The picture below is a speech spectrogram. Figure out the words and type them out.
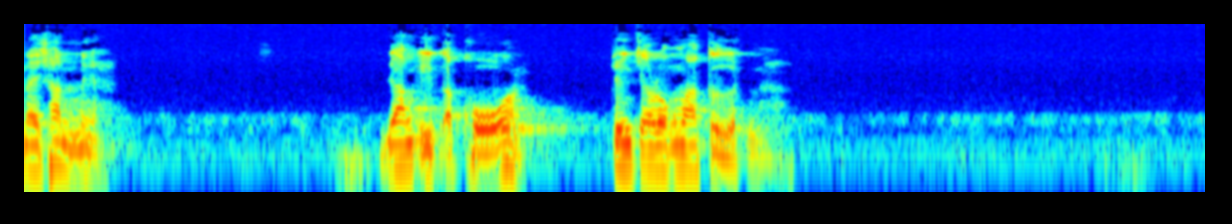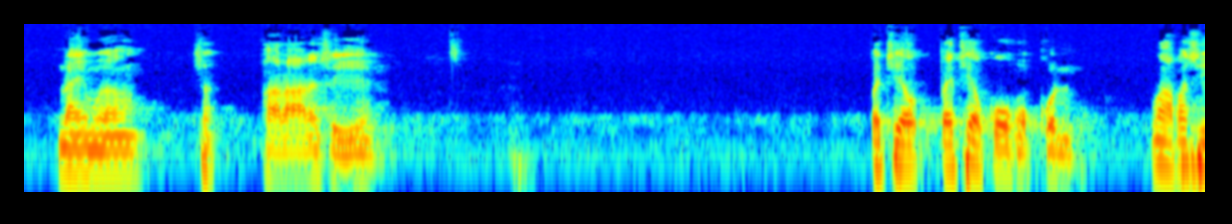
ในชั้นนี่ ยังอีกอโข จึงจะลงมาเกิด ในเมืองพาราณสี ไปเที่ยวไปเที่ยวโกหกคน ว่าพระศรี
